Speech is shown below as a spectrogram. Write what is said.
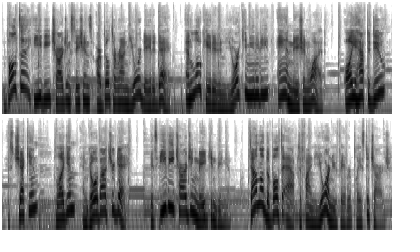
Volta EV charging stations are built around your day to day and located in your community and nationwide. All you have to do is check in, plug in, and go about your day. It's EV charging made convenient. Download the Volta app to find your new favorite place to charge.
